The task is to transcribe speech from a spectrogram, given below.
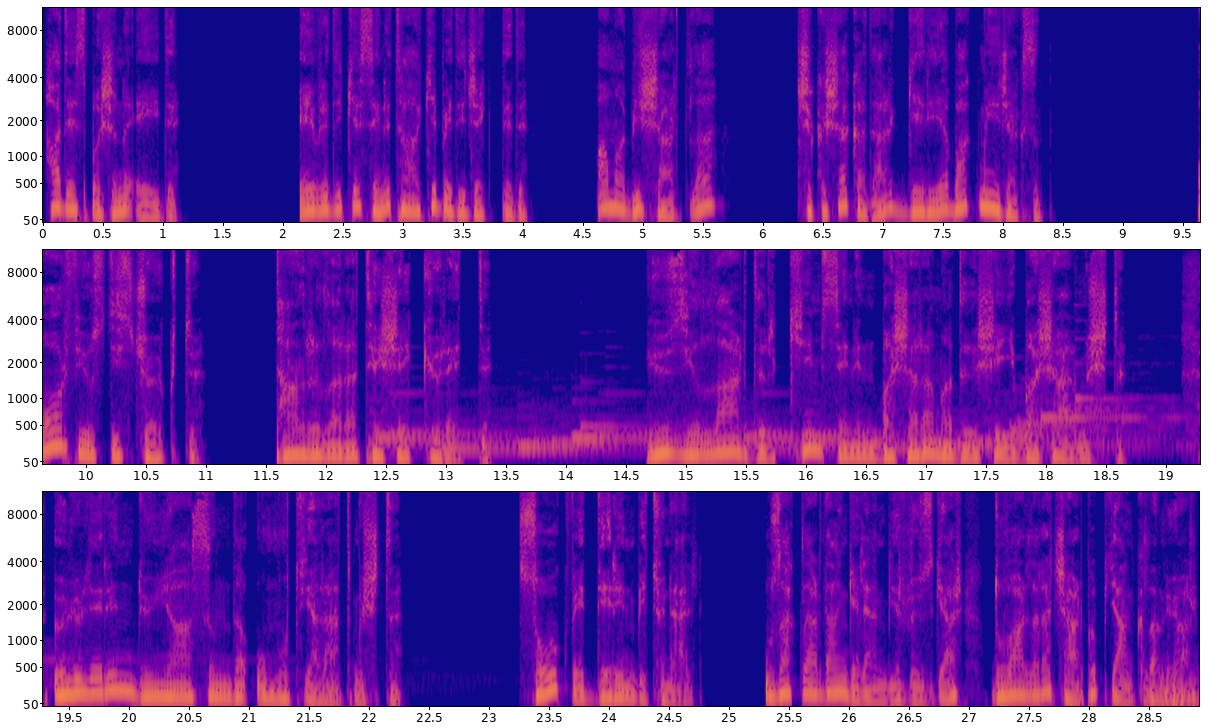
Hades başını eğdi. Evridike seni takip edecek dedi. Ama bir şartla, çıkışa kadar geriye bakmayacaksın. Orpheus diz çöktü. Tanrılara teşekkür etti. Yüzyıllardır kimsenin başaramadığı şeyi başarmıştı. Ölülerin dünyasında umut yaratmıştı. Soğuk ve derin bir tünel. Uzaklardan gelen bir rüzgar duvarlara çarpıp yankılanıyor.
